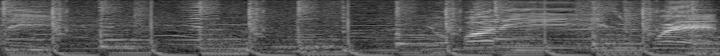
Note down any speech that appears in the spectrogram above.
Body. Your body is wet.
